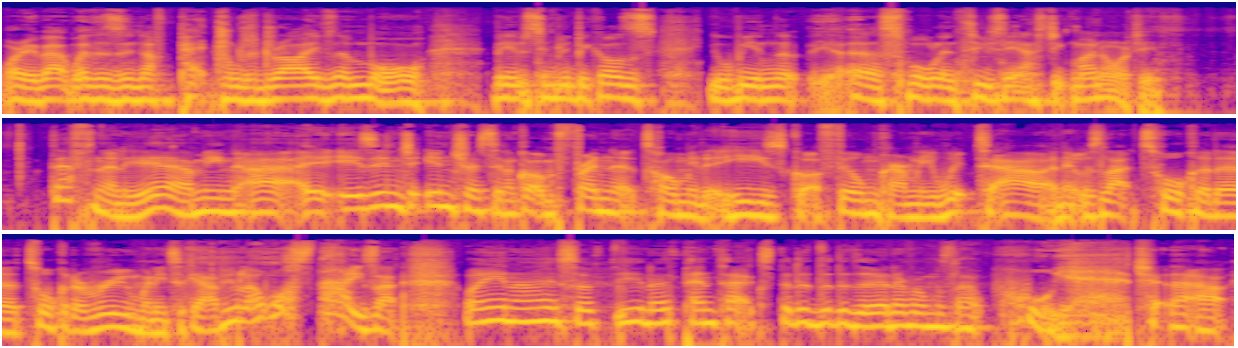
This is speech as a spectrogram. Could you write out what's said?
worry about whether there's enough petrol to drive them, or simply because you'll be in a uh, small enthusiastic minority. Definitely, yeah. I mean, uh, it is in- interesting. I've got a friend that told me that he's got a film camera and he whipped it out and it was like talk of the talk of the room when he took it out. People were like, "What's that?" He's like, "Well, you know, it's a you know Pentax." Da, da, da, da. And everyone was like, "Oh yeah, check that out."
